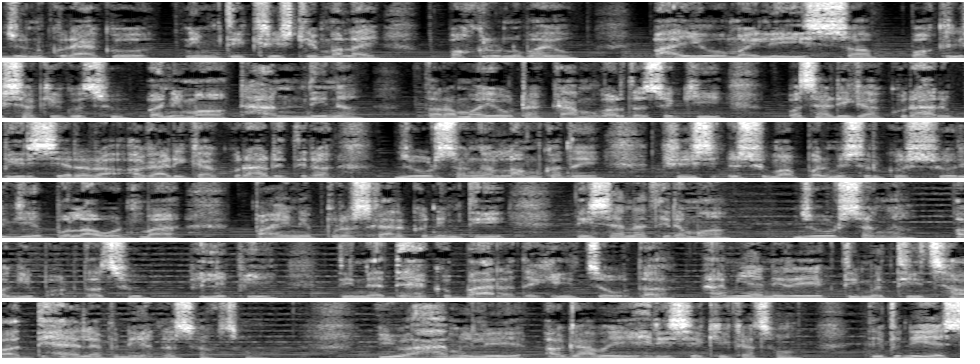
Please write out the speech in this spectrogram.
जुन कुराको निम्ति ख्रिस्टले मलाई पक्राउनु भयो भाइ हो मैले यी सब पक्रिसकेको छु भनी म ठान्दिन तर म एउटा काम गर्दछु कि पछाडिका कुराहरू बिर्सिएर र अगाडिका कुराहरूतिर जोडसँग लम्कँदै ख्रिस यसुमा परमेश्वरको स्वर्गीय बोलावटमा पाइने पुरस्कारको निम्ति निशानातिर म जोडसँग अघि बढ्दछु। फिलिपी तीन अध्यायको बाह्रदेखि चौध। हामी यहाँनिर एक तिमथी छ अध्यायलाई पनि हेर्न सक्छौ। यो हामीले अगावै हेरिसकेका छौँ त्यही पनि यस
